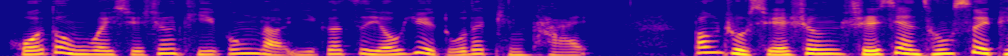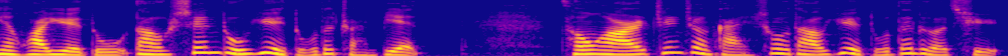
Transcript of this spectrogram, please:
活动为学生提供了一个自由阅读的平台，帮助学生实现从碎片化阅读到深度阅读的转变，从而真正感受到阅读的乐趣。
